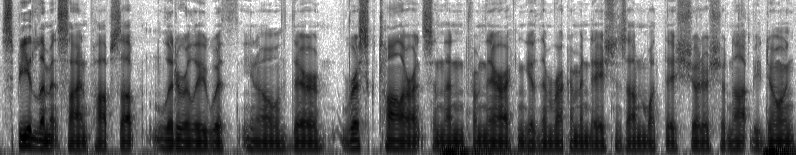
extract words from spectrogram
speed limit sign pops up, literally with you know their risk tolerance, and then from there, I can give them recommendations on what they should or should not be doing.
